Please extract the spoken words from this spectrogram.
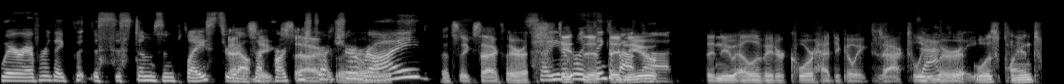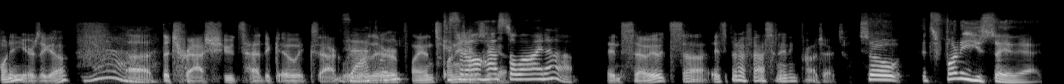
wherever they put the systems in place throughout That's that parking exactly structure, right. right. That's exactly right. So you don't really the, think the about new, that the new elevator core had to go exactly, exactly. where it was planned 20 years ago. Yeah. Uh, the trash chutes had to go exactly, exactly. where they were planned 20 years ago. it all has to line up. And so it's uh, it's been a fascinating project. So it's funny you say that.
